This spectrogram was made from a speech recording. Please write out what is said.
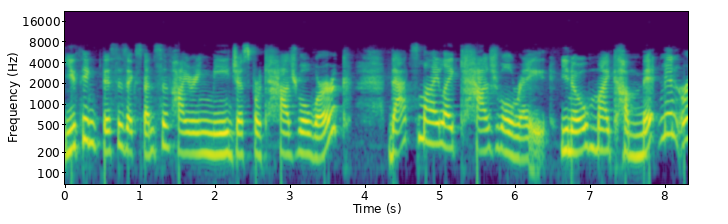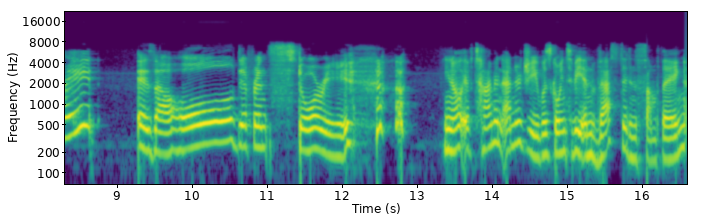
you think this is expensive hiring me just for casual work? That's my like casual rate. You know, my commitment rate is a whole different story. You know, if time and energy was going to be invested in something,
